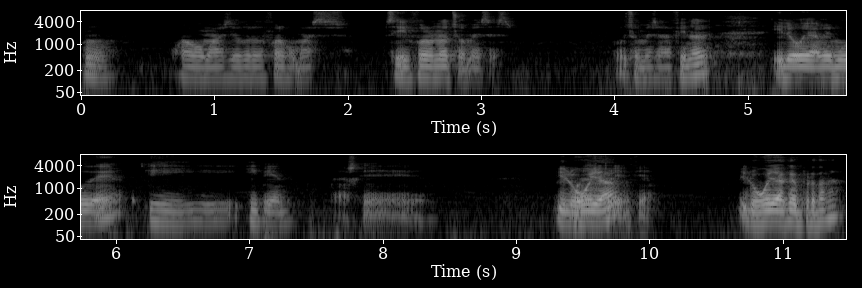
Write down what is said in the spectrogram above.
Bueno, o algo más, yo creo que fue algo más. Sí, fueron ocho meses. Ocho meses al final. Y luego ya me mudé y, y bien. Es que... Y luego ya, y luego ya, ¿qué, perdona?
